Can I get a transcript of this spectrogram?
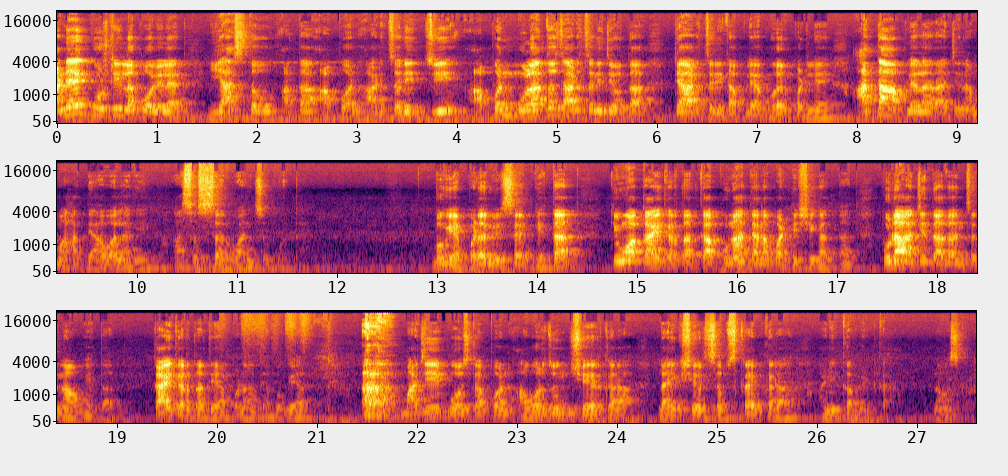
अनेक गोष्टी लपवलेल्या आहेत. यास्तव आता आपण अडचणीत जी आपण मुळातच अडचणीत होता त्या अडचणीत आपल्या भर पडले आहे. आता आपल्याला राजीनामा हा द्यावा लागेल असं सर्वांचं मत आहे. बघूया फडणवीस साहेब घेतात किंवा काय करतात का पुन्हा त्यांना पाठीशी घालतात. पुन्हा अजितदादांचं नाव घेतात. काय करतात हे आपण आता बघूया. माझी ही पोस्ट आपण आवर्जून शेअर करा लाईक शेअर सबस्क्राईब करा आणि कमेंट करा. नमस्कार.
